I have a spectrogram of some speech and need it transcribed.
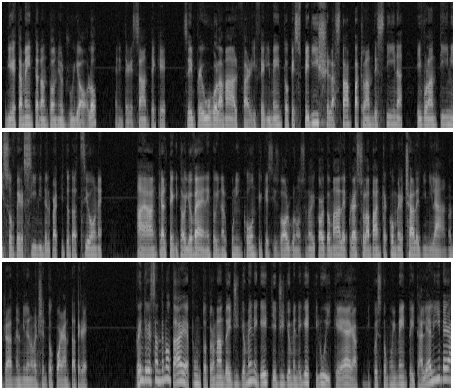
direttamente ad Antonio Giuliolo. È interessante che sempre Ugo Lamalfa, riferimento che spedisce la stampa clandestina e i volantini sovversivi del Partito d'Azione anche al territorio veneto, in alcuni incontri che si svolgono, se non ricordo male, presso la Banca Commerciale di Milano, già nel 1943. Però è interessante notare, appunto, tornando a Egidio Meneghetti, Egidio Meneghetti, lui che era di questo movimento Italia Libera,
